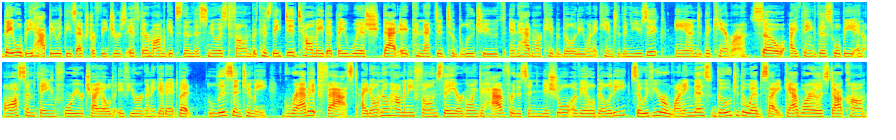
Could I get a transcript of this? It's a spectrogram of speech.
they will be happy with these extra features if their mom gets them this newest phone because they did tell me that they wish that it connected to Bluetooth and had more capability when it came to the music and the camera. So, I think this will be an awesome thing for your child if you are going to get it. But listen to me, grab it fast. I don't know how many phones they are going to have for this initial availability. So if you are wanting this, go to the website gabbwireless.com,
